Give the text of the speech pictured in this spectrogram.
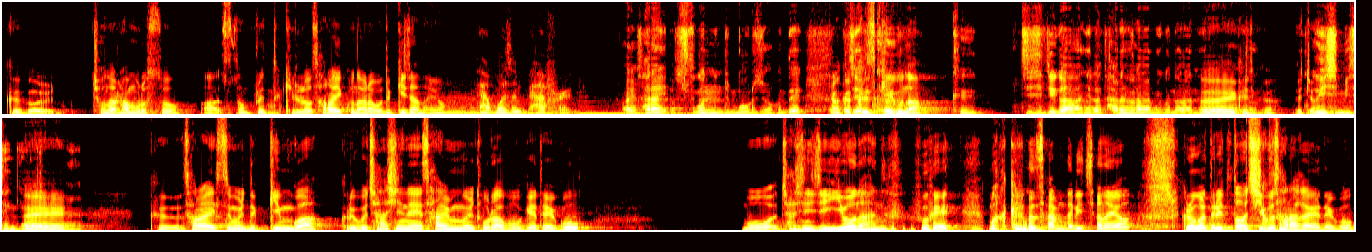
그걸 전화를 함으로써 아 선프린트 킬러 살아 있구나라고 느끼잖아요. That wasn't Baffert. 아니 살아 죽었는지 모르죠. 근데 아, 그러니까 이제 그 개구나. 그 찌질이가 아니라 다른 사람이구나라는 네, 어떤 그죠, 그죠. 의심이 생기죠. 네. 네. 그 살아 있음을 느낌과 그리고 자신의 삶을 돌아보게 되고 뭐 자신이 이제 이혼한 후에 막 그런 삶들 있잖아요. 그런 것들이 또 지고 살아가야 되고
